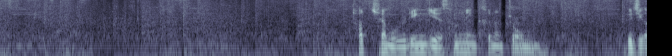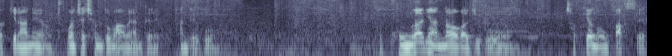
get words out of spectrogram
준비되지 않았어. 첫챔 울링기 3링크는 좀 의지 같긴 하네요. 두 번째 챔도 마음에 안, 드, 안 들고. 공간이 안 나와가지고 잡기가 너무 빡세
